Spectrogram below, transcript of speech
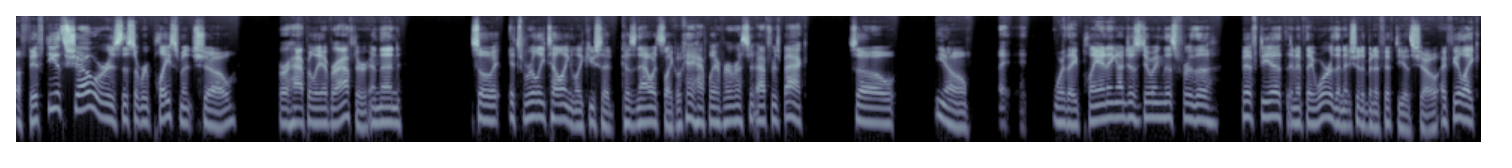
a 50th show or is this a replacement show for Happily Ever After? And then so it, it's really telling, like you said, because now it's like, okay, Happily Ever After is back. So, you know, were they planning on just doing this for the 50th? And if they were, then it should have been a 50th show. I feel like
